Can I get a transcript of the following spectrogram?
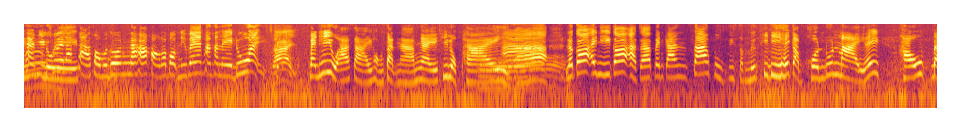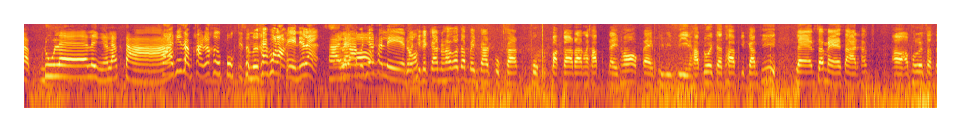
แถมยังช่วยรักษาสมดุลนะคะ ของระบบนิเวศทางทะ เลด้วย ใช่ เป็นที่อยู่อาศัยของสัตว์น้ำไงที่หลบภัยอ่าอ่าแล้วก็ไอ้นี้ก็อาจจะเป็นการสร้างปลูกจิตสำนึกที่ดีให้กับคนรุ่นใหม่ให้เขาแบบดูแลอะไรอย่างเงี้ยรักษาใช่ที่สำคัญก็คือปลูกจิตสำนึกให้พวกเราเองนี่แหละใช่เวแล้วลาก็ ไปเที่ยวทะเลโดยเนาะกิจกรรมนะครับก็จะเป็นการปลูกการปลูกปะการังนะครับ ในท่อแปลง PVC นะครับ โดยจะทำกิจกรรมที่แหลมสะแมสารครับเอ่ออำเภอสัต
